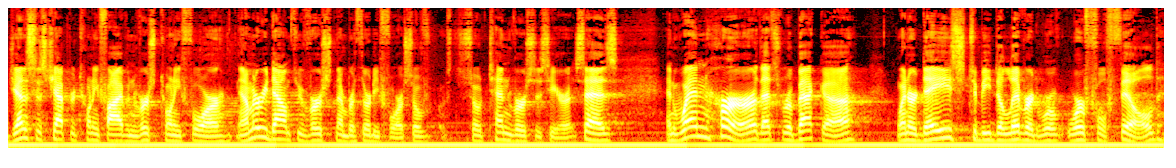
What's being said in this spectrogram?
Genesis chapter 25 and verse 24, and I'm going to read down through verse number 34, so, so 10 verses here. It says, And when her, that's Rebekah, when her days to be delivered were, were fulfilled,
